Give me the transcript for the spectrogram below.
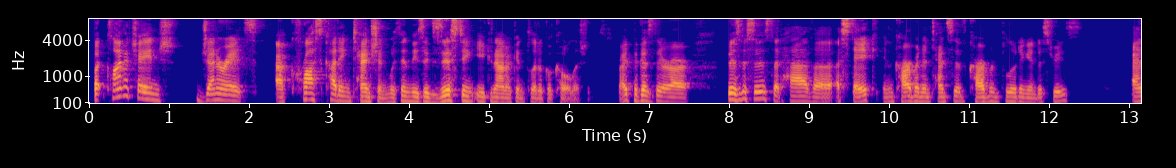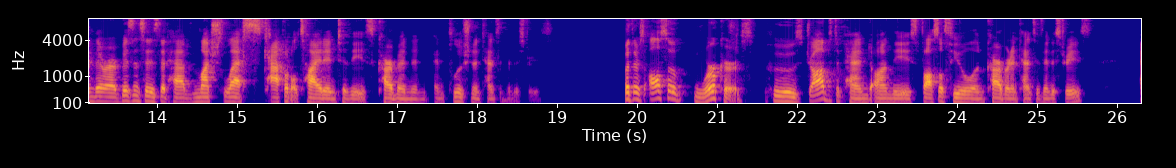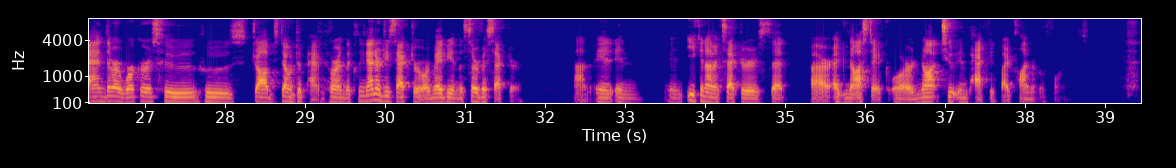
But climate change generates a cross cutting tension within these existing economic and political coalitions, right? Because there are businesses that have a, a stake in carbon intensive, carbon polluting industries. And there are businesses that have much less capital tied into these carbon and, and pollution intensive industries. But there's also workers whose jobs depend on these fossil fuel and carbon intensive industries and there are workers who whose jobs don't depend, who are in the clean energy sector or maybe in the service sector, um, in, in, in economic sectors that are agnostic or not too impacted by climate reforms.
